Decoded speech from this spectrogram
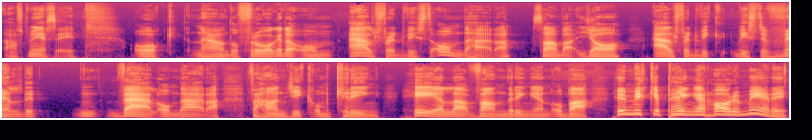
haft med sig. Och när han då frågade om Alfred visste om det här, så han bara ja, Alfred vi- visste väldigt väl om det här, för han gick omkring hela vandringen och bara Hur mycket pengar har du med dig?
